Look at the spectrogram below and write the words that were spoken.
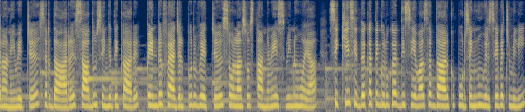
ਘਰਾਣੇ ਵਿੱਚ ਸਰਦਾਰ ਸਾਧੂ ਸਿੰਘ ਦੇ ਘਰ ਪਿੰਡ ਫੈਜ਼ਲਪੁਰ ਵਿੱਚ 1697 ਈਸਵੀ ਨੂੰ ਹੋਇਆ। ਸਿੱਖੀ ਸਿੱਧਕ ਅਤੇ ਗੁਰੂ ਘਰ ਦੀ ਸੇਵਾ ਸਰਦਾਰ ਕਪੂਰ ਸਿੰਘ ਨੂੰ ਵਿਰਸੇ ਵਿੱਚ ਮਿਲੀ।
